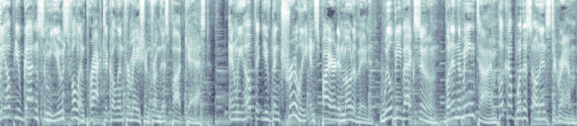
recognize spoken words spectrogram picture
We hope you've gotten some useful and practical information from this podcast and we hope that you've been truly inspired and motivated. We'll be back soon, but in the meantime, hook up with us on Instagram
